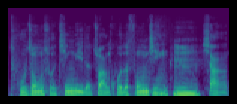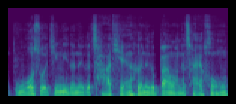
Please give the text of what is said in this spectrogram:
途中所经历的壮阔的风景，嗯。像我所经历的那个茶田和那个傍晚的彩虹。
